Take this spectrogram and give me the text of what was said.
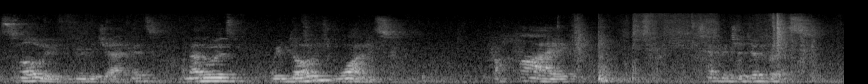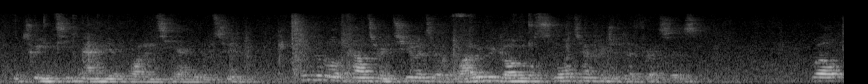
slowly through the jacket. In other words, we don't want a high temperature difference between T ambient 1 and T ambient 2. Seems a little counterintuitive. Why would we go for small temperature differences well,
